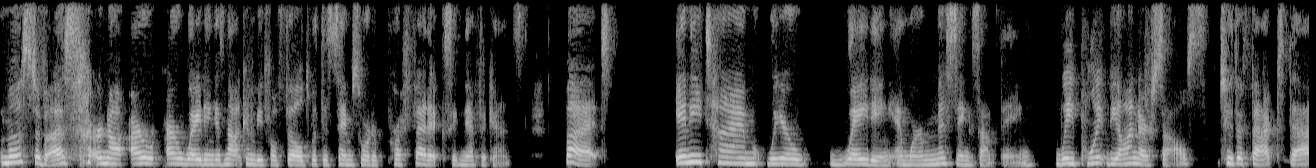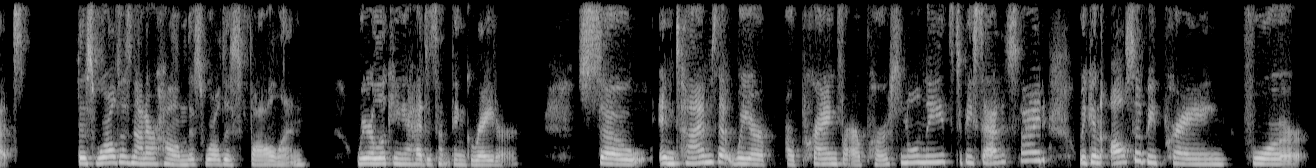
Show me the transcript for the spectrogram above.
most of us are not our our waiting is not going to be fulfilled with the same sort of prophetic significance. But anytime we're waiting and we're missing something, we point beyond ourselves to the fact that this world is not our home, this world is fallen. We're looking ahead to something greater. So, in times that we are, are praying for our personal needs to be satisfied, we can also be praying for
